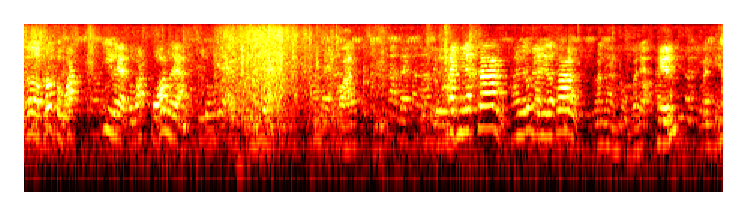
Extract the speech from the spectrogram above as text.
เออก็ตัววัดนี่เลยอะตัววัดฟ้อนเลยอะวะพายทีละข้างพายต้องพายทีละข้าง มันเห็นผมปะเนี่ย เห็น มันเห็น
